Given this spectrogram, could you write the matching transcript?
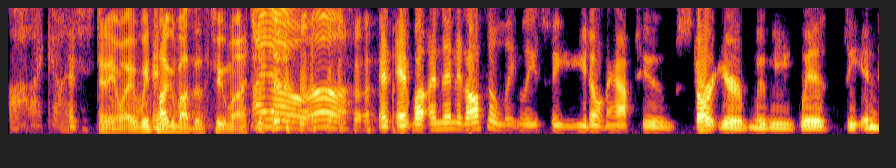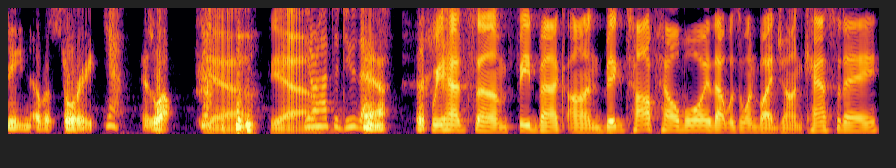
Oh my god, I just Anyway, we talk about this too much. I know. Ugh. And, and well, and then it also leads to you don't have to start your movie with the ending of a story. Yeah. As well. yeah, yeah. You don't have to do that. we had some feedback on Big Top Hellboy. That was one by John Cassaday.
